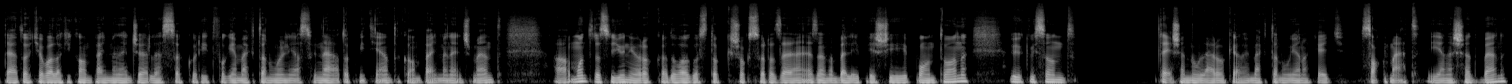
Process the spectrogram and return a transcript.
tehát hogyha valaki kampánymenedzser lesz, akkor itt fogja megtanulni azt, hogy nálatok mit jelent a kampánymenedzsment. Mondtad azt, hogy juniorokkal dolgoztok sokszor az, e, ezen a belépési ponton, ők viszont teljesen nulláról kell, hogy megtanuljanak egy szakmát ilyen esetben.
